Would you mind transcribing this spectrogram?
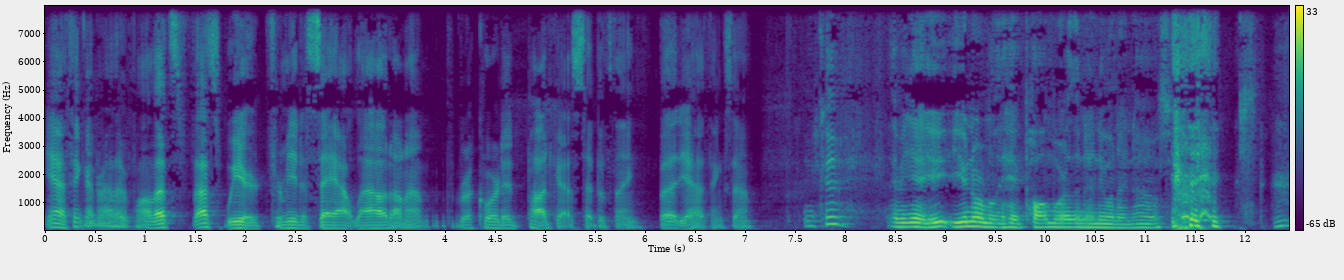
Yeah, I think I'd rather Paul. That's that's weird for me to say out loud on a recorded podcast type of thing. But yeah, I think so. Okay. I mean, yeah, you, you normally hate Paul more than anyone I know. So.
